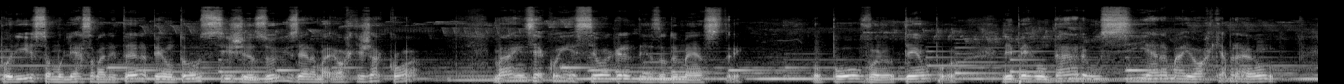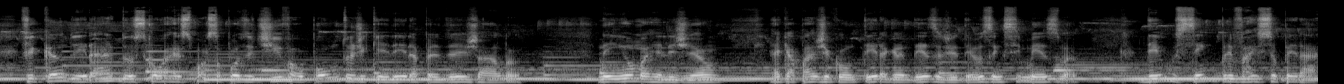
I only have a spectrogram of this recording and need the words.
Por isso, a mulher samaritana perguntou se Jesus era maior que Jacó, mas reconheceu a grandeza do Mestre. O povo no templo lhe perguntaram se era maior que Abraão, ficando irados com a resposta positiva ao ponto de querer apedrejá-lo. Nenhuma religião é capaz de conter a grandeza de Deus em si mesma. Deus sempre vai superar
